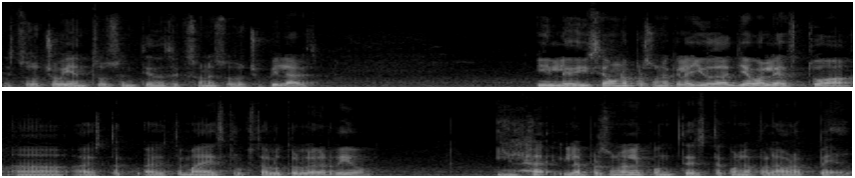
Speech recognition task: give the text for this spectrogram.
Estos ocho vientos, entiéndase que son estos ocho pilares. Y le dice a una persona que le ayuda, llévale esto a, a, a este maestro que está al otro lado del río y la, y la persona le contesta con la palabra pedo.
